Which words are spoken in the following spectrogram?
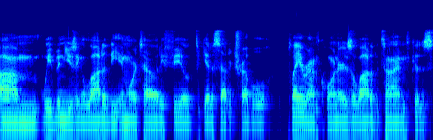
Um, we've been using a lot of the immortality field to get us out of trouble, play around corners a lot of the time because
